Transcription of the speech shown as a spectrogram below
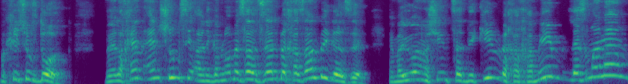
מכחיש עובדות. ולכן אין שום סיבה, אני גם לא מזלזל בחז"ל בגלל זה, הם היו אנשים צדיקים וחכמים לזמנם,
